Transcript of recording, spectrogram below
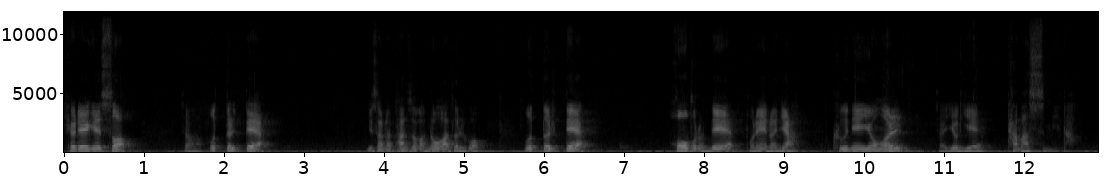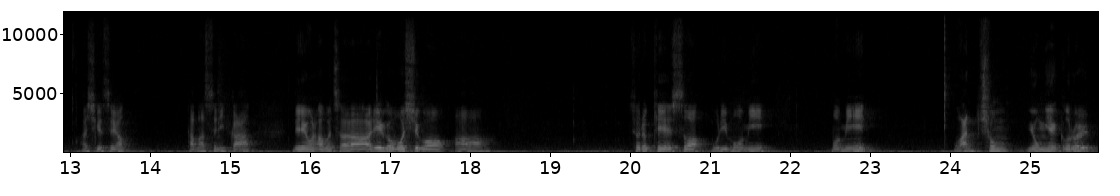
혈액에서 자, 어떨 때 이산화탄소가 녹아들고 어떨 때 호흡으로 내보내느냐 그 내용을 자, 여기에 담았습니다. 아시겠어요? 담았으니까 내용을 한번 잘 읽어보시고 아, 저렇게 해서 우리 몸이 몸이 완충 용액을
